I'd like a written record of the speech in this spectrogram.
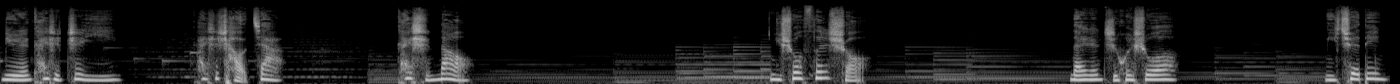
女人开始质疑，开始吵架，开始闹。你说分手，男人只会说：“你确定？”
